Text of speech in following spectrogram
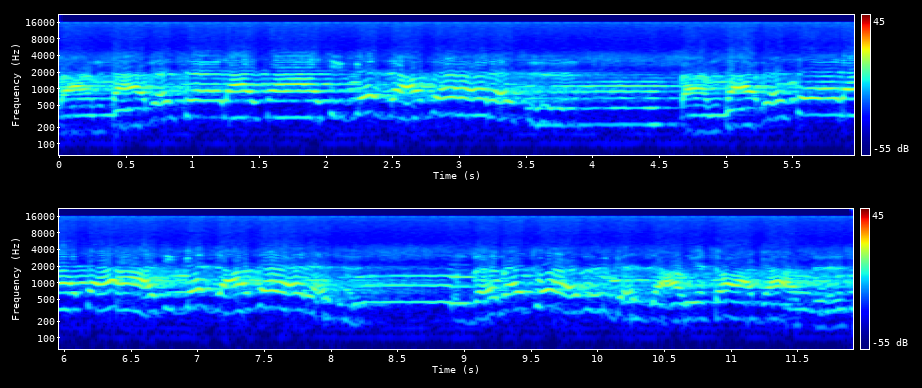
በአምሳ በሰላሳ ሲገዛ ፈረስ በአምሳ በሰላሳ ሲገዛ ፈረስ በመቶ ብር ገዛው የተዋጋ ስስ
